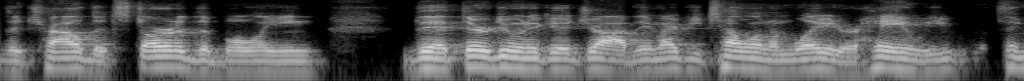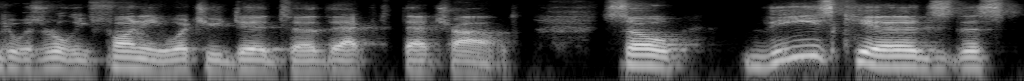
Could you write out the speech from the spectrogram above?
the child that started the bullying that they're doing a good job. They might be telling them later, "Hey, we think it was really funny what you did to that that child." So these kids, this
